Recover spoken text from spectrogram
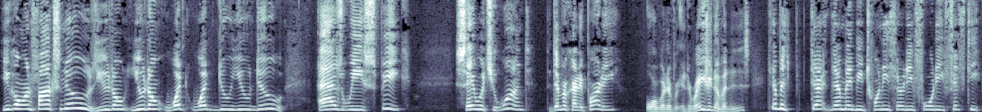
You go on Fox News. You don't. You don't. What? What do you do? As we speak, say what you want. The Democratic Party, or whatever iteration of it is, there may, there, there may be 20, 30, 40, 50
